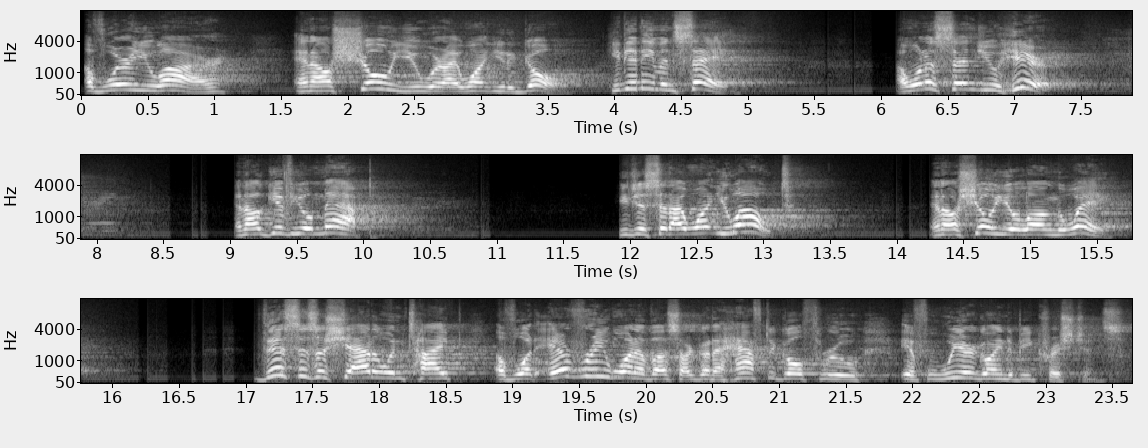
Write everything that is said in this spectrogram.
of where you are, and I'll show you where I want you to go. He didn't even say, I want to send you here, and I'll give you a map. He just said, I want you out, and I'll show you along the way. This is a shadow and type of what every one of us are going to have to go through if we're going to be Christians.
